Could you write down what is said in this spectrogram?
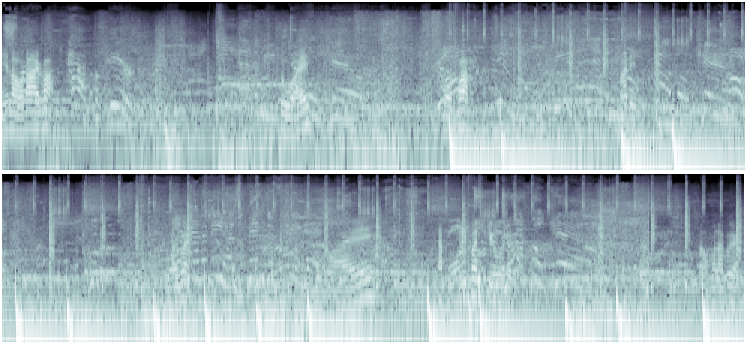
นี้เราได้ป่ะ สวยหมดป่ะ มาดิ สวยไปสวยดับทริปเปิลคิวเลยเอามาละเพื่อน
